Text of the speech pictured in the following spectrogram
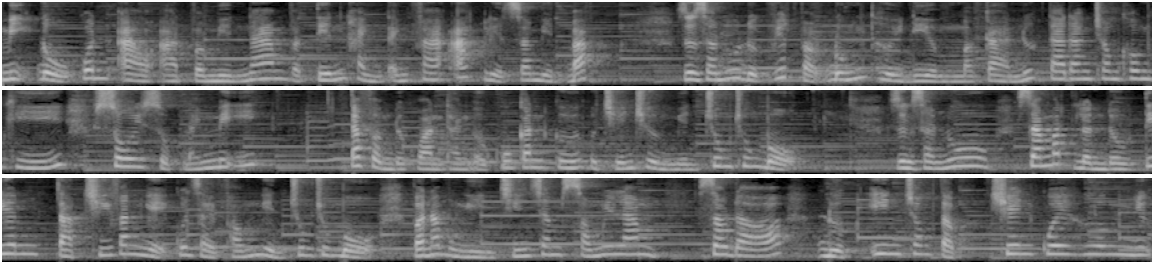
Mỹ đổ quân ảo ạt vào miền Nam và tiến hành đánh phá ác liệt ra miền Bắc. Rừng sao Nua được viết vào đúng thời điểm mà cả nước ta đang trong không khí sôi sục đánh Mỹ. Tác phẩm được hoàn thành ở khu căn cứ của chiến trường miền Trung Trung Bộ Rừng Xà Nu ra mắt lần đầu tiên tạp chí văn nghệ quân giải phóng miền Trung Trung Bộ vào năm 1965, sau đó được in trong tập Trên quê hương những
